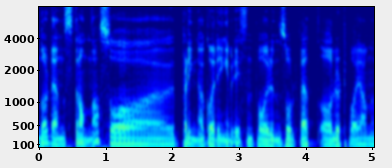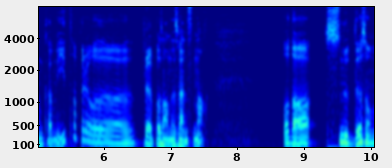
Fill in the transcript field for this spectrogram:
Når den stranda, så plinga Kåre Ingebrigtsen på Rune Soltvedt og lurte på ja, men kan vi ta prøve, prøve på Sander Svendsen, da. Og da snudde, som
